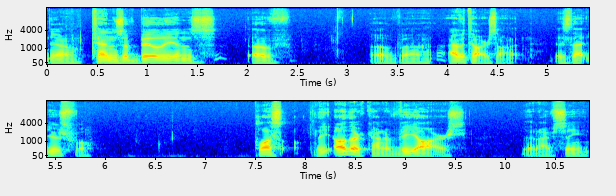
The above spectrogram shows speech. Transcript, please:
you know tens of billions of of uh, avatars on it? Is that useful? Plus the other kind of VRs that I've seen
